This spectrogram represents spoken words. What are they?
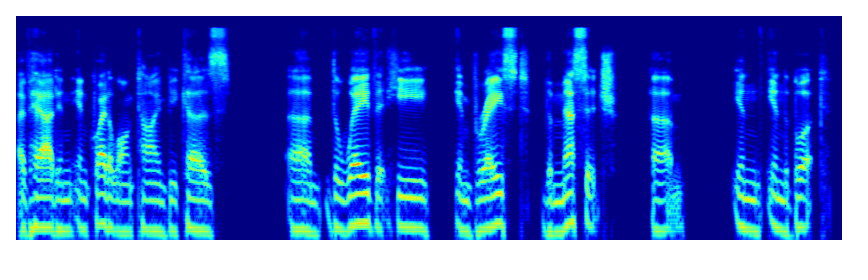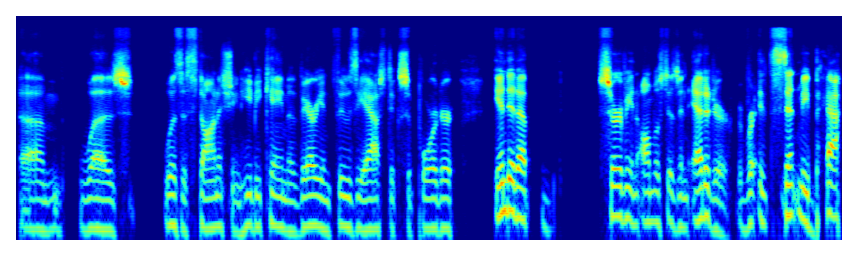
I've had in in quite a long time because um, the way that he embraced the message um, in in the book um, was was astonishing. He became a very enthusiastic supporter. Ended up serving almost as an editor. It sent me back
